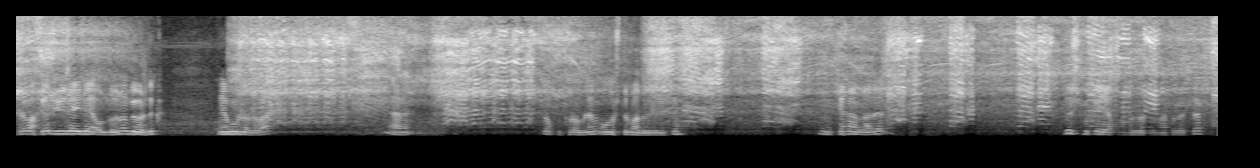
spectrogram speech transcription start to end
Şöyle bakıyoruz yüzeyde olduğunu gördük. Yine burada da var. Yani çok bir problem oluşturmadı bizim için. Şimdi kenarları dış bükey yapmamız lazım arkadaşlar.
